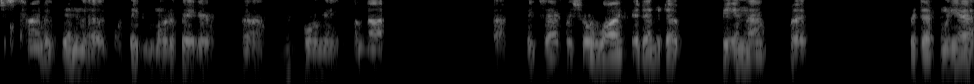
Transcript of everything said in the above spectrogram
just kind of been a, a big motivator uh, mm-hmm. for me. I'm not uh, exactly sure why it ended up being that, but but definitely yeah.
